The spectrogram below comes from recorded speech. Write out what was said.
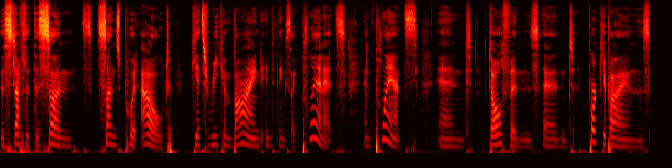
the stuff that the sun suns put out gets recombined into things like planets and plants and dolphins and porcupines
